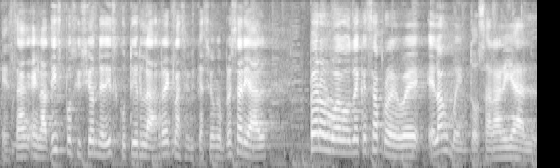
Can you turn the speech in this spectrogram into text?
están en la disposición de discutir la reclasificación empresarial, pero luego de que se apruebe el aumento salarial.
